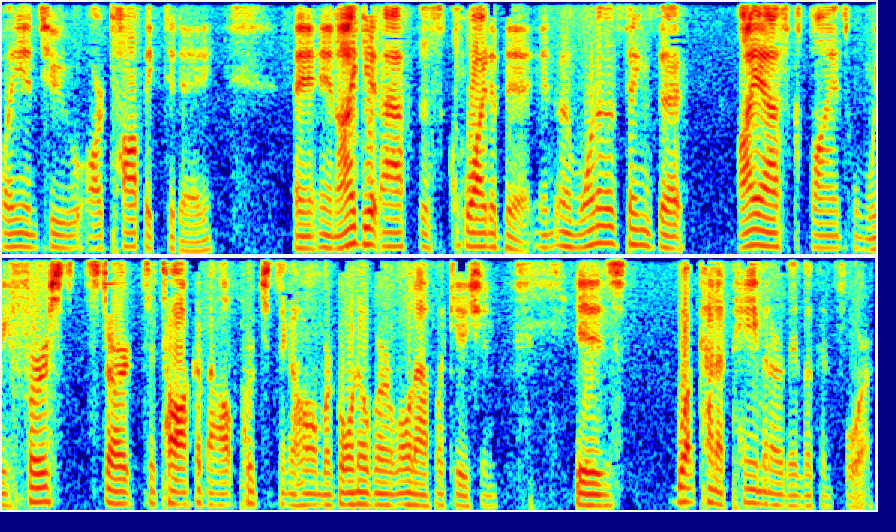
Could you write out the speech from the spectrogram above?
play into our topic today. And, and I get asked this quite a bit. And, and one of the things that I ask clients when we first start to talk about purchasing a home or going over a loan application is what kind of payment are they looking for?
